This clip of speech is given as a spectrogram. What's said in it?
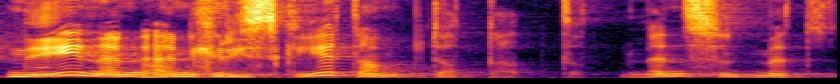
Nee, en, en geriskeerd dan, dat, dat, dat mensen met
